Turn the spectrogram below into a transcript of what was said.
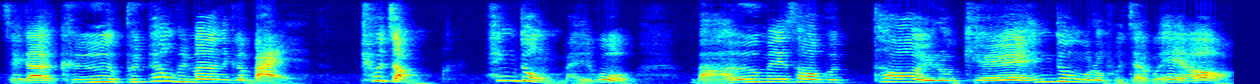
제가 그 불평불만하는 그 말, 표정, 행동 말고 마음에서부터 이렇게 행동으로 보자고 해요.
